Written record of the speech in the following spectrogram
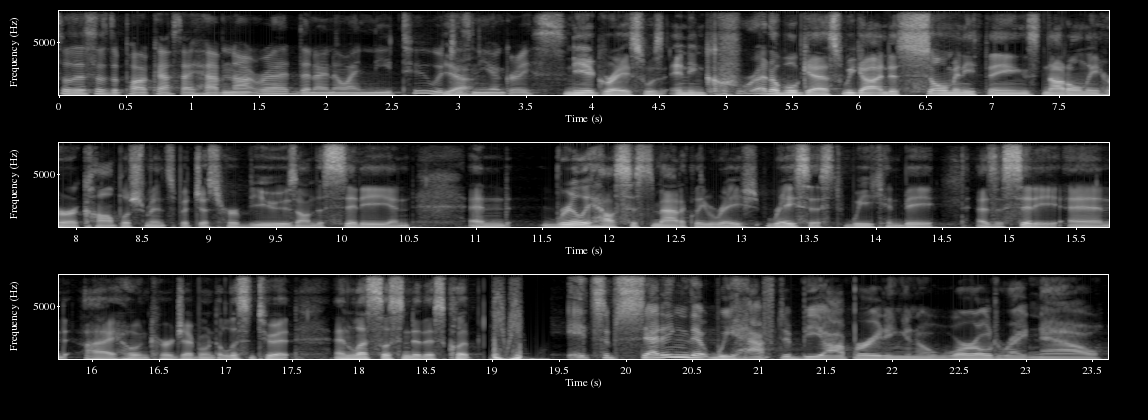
So this is the podcast I have not read that I know I need to, which yeah. is Nia Grace. Nia Grace was an incredible guest. We got into so many things, not only her accomplishments, but just her views on the city and and really how systematically race, racist we can be as a city. And I encourage everyone to listen to it. And let's listen to this clip. It's upsetting that we have to be operating in a world right now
